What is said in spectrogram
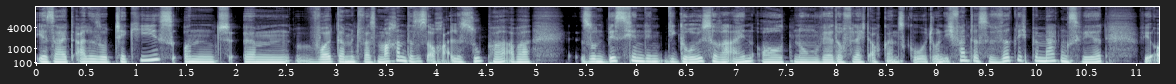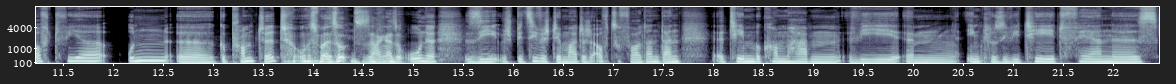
ihr seid alle so Techies und ähm, wollt damit was machen. Das ist auch alles super, aber so ein bisschen den, die größere Einordnung wäre doch vielleicht auch ganz gut. Und ich fand das wirklich bemerkenswert, wie oft wir ungepromptet, äh, um es mal so zu sagen, also ohne sie spezifisch thematisch aufzufordern, dann äh, Themen bekommen haben wie ähm, Inklusivität, Fairness,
